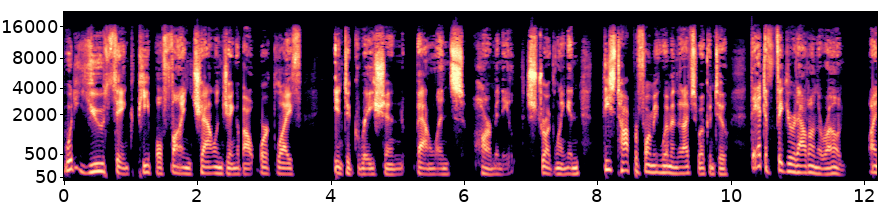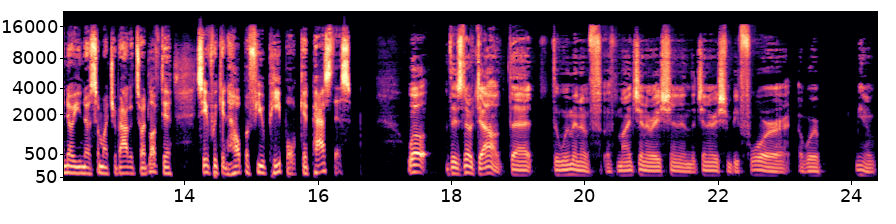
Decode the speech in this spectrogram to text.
what do you think people find challenging about work life integration, balance, harmony, struggling? And these top performing women that I've spoken to, they had to figure it out on their own. I know you know so much about it, so I'd love to see if we can help a few people get past this. Well, there's no doubt that the women of, of my generation and the generation before were, you know,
